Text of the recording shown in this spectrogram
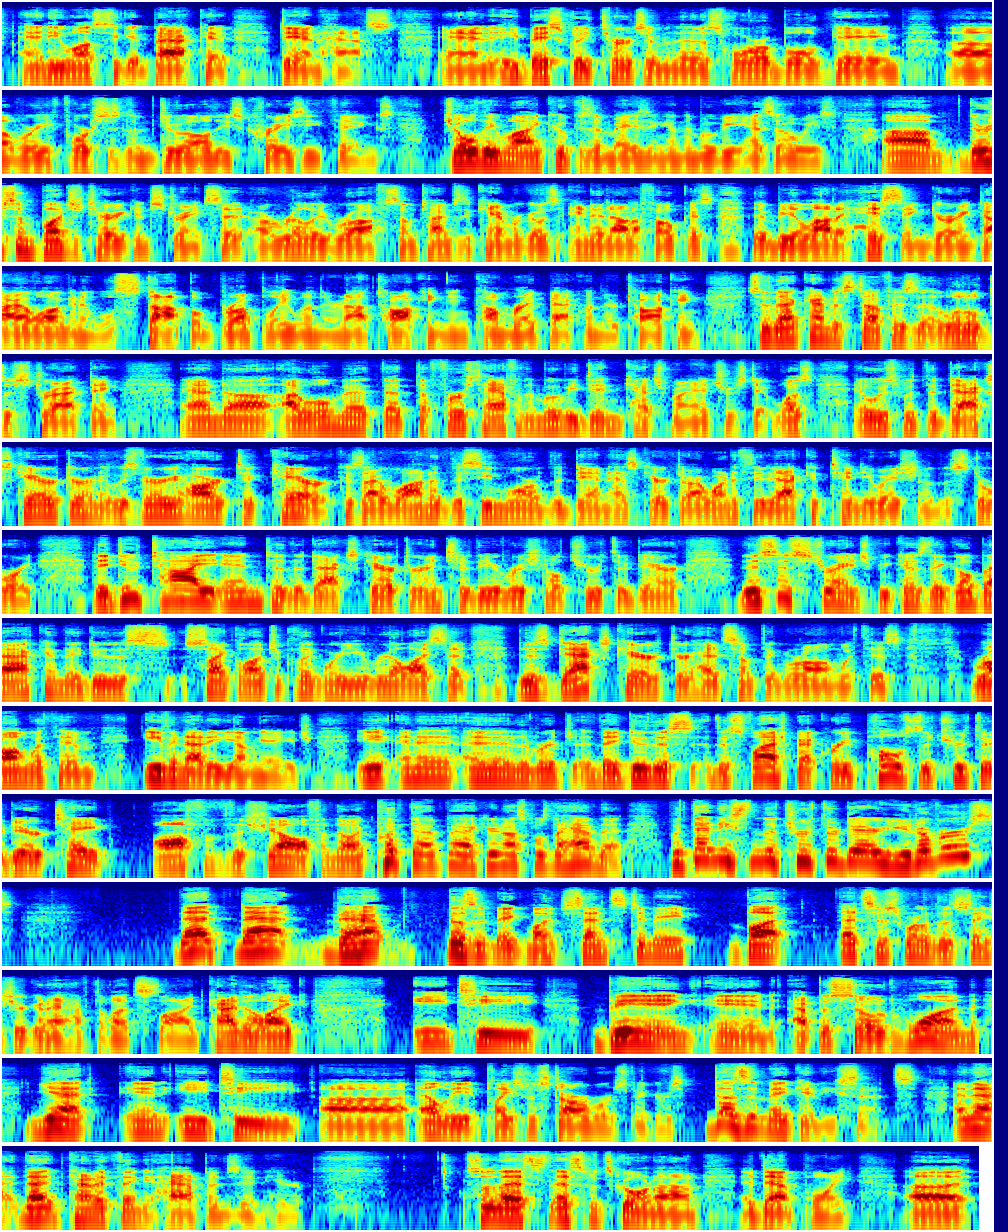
and he wants to get back at Dan Hess. And he basically turns him into this horrible game uh, where he forces them to do all these crazy things. Joel D. Wynkoop is amazing in the movie, as always. Um, there's some budgetary constraints that are really rough. Sometimes the camera goes in and out of focus. There'll be a lot of hissing during dialogue, and it will stop abruptly when they're not talking and come right back when they're talking. So that kind of stuff is a little distracting. And uh, I will admit that the first half of the movie didn't catch my interest. It was it was with the Dax character, and it was very hard to care because I wanted to see more of the Dan Hess character. I wanted to see that continuation of the story. They do tie into the Dax character into the original Truth or Dare. This is strange because they go back and they do this psychological thing where you realize that this Dax character had something wrong with his wrong with him even at a young age. And and the, they do this this flashback where he pulls the Truth or Dare tape off of the shelf and they're like, "Put that back. You're not supposed to have that." But then he's in the Truth or Dare universe. That that that doesn't make much sense to me, but that's just one of those things you're going to have to let slide. Kind of like E.T. being in episode one, yet in E.T., uh, Elliot plays with Star Wars figures. Doesn't make any sense. And that, that kind of thing happens in here. So that's that's what's going on at that point. Uh,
